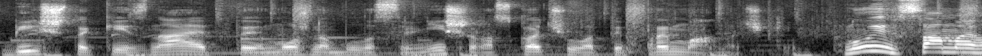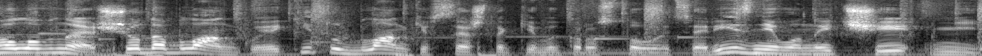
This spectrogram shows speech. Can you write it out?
більш такий, знаєте, можна було сильніше розкачувати приманочки. Ну і саме головне щодо бланку, які тут бланки все ж таки використовуються, різні вони чи ні.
